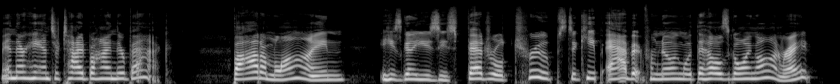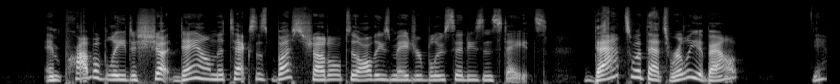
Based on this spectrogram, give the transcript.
Man, their hands are tied behind their back. Bottom line, he's going to use these federal troops to keep Abbott from knowing what the hell's going on, right? And probably to shut down the Texas bus shuttle to all these major blue cities and states. That's what that's really about. Yeah.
